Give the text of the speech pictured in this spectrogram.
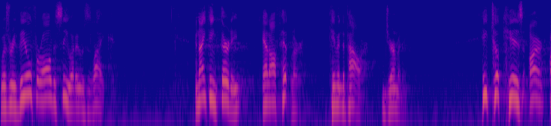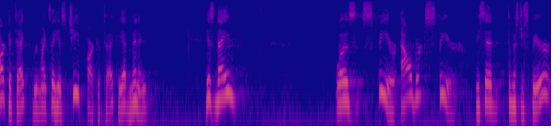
was revealed for all to see what it was like. In 1930, Adolf Hitler came into power in Germany. He took his architect, we might say his chief architect, he had many. His name was Speer, Albert Speer. He said to Mr. Speer,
